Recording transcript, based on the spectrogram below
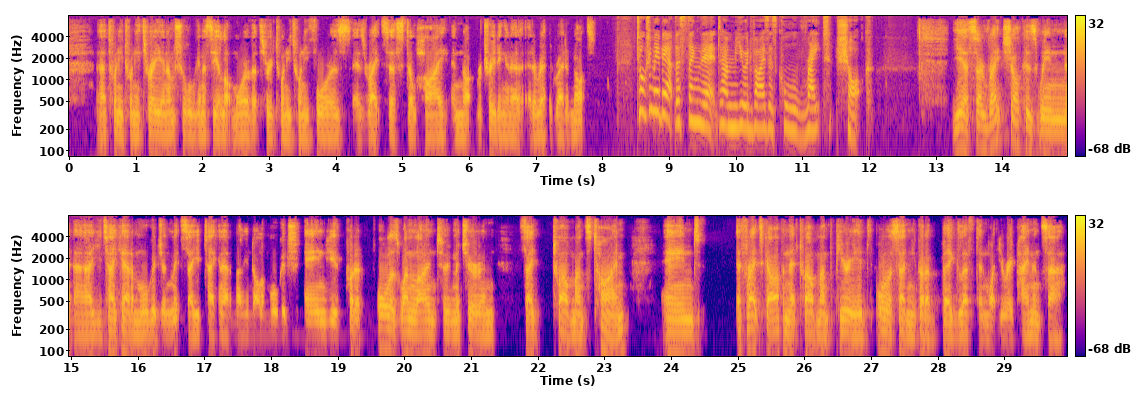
uh, 2023, and I'm sure we're going to see a lot more of it through 2024 as, as rates are still high and not retreating at a, at a rapid rate of knots. Talk to me about this thing that um, you advisors call rate shock. Yeah, so rate shock is when uh, you take out a mortgage, and let's say you've taken out a million dollar mortgage and you've put it all as one loan to mature in, say, 12 months' time. And if rates go up in that 12 month period, all of a sudden you've got a big lift in what your repayments are.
